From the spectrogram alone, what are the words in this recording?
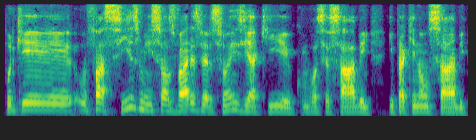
Porque o fascismo, em suas várias versões, e aqui, como vocês sabem, e para quem não sabe,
